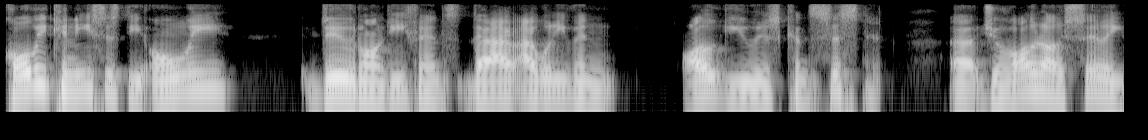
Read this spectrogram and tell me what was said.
Colby Kanies is the only dude on defense that I, I would even argue is consistent. Uh, Gerard Arceri,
